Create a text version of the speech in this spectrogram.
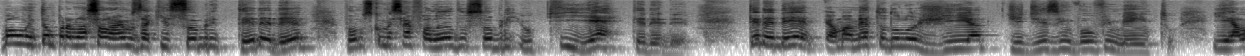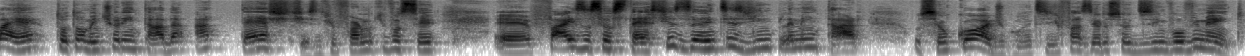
Bom, então para nós falarmos aqui sobre TDD, vamos começar falando sobre o que é TDD. TDD é uma metodologia de desenvolvimento e ela é totalmente orientada a testes, de forma que você é, faz os seus testes antes de implementar o seu código, antes de fazer o seu desenvolvimento.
